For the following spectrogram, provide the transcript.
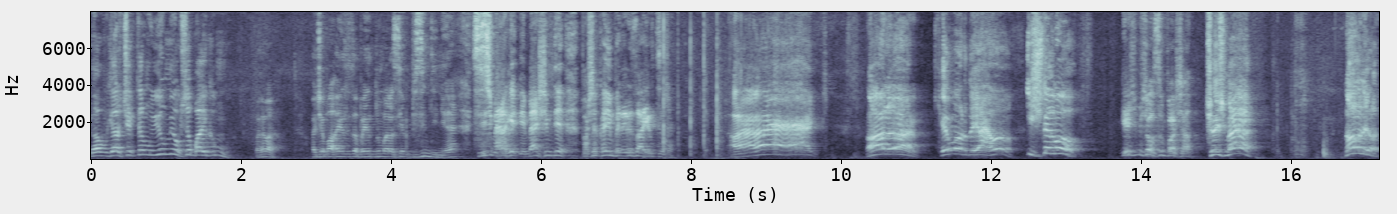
Ya bu gerçekten uyuyor mu yoksa baygın mı? Bana bak. Acaba ayıldı da bayıldı numarası yapıp bizim dinliyor ha? Siz hiç merak etmeyin. Ben şimdi paşa kayınpederinizi ayıltacağım. Evet. Ne oluyor? Kim vurdu yahu? İşte bu. Geçmiş olsun paşa. Çüş be! Ne oluyor?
